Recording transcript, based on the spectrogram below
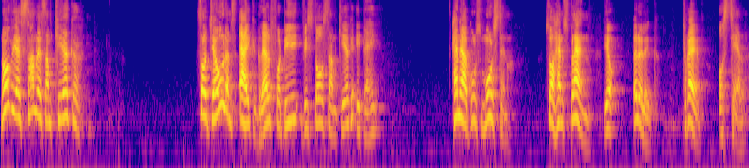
Når vi er samlet som kirke, så djævlen er ikke glad, fordi vi står som kirke i dag. Han er Guds modstander. Så hans plan, det er ødelægge, dræbe og stjæle.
